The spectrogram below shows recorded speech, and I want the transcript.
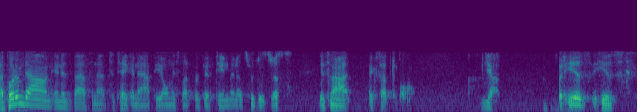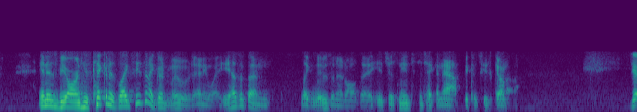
I put him down in his bassinet to take a nap. He only slept for 15 minutes, which is just, it's not acceptable. Yeah. but he is he is in his Bjorn. He's kicking his legs. He's in a good mood anyway. He hasn't been like losing it all day. He just needs to take a nap because he's gonna. Yeah.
